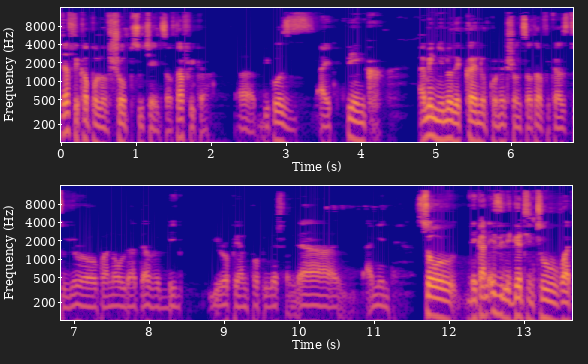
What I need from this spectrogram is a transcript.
just a couple of shops which are in South Africa. Uh, because I think, I mean, you know, the kind of connection South Africa has to Europe and all that. They have a big European population there. I mean, so they can easily get into what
